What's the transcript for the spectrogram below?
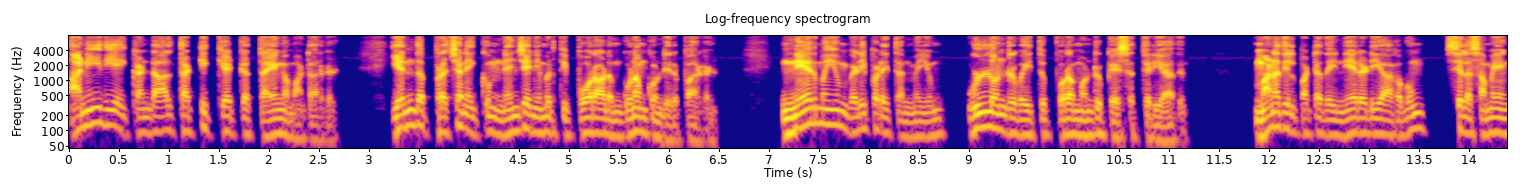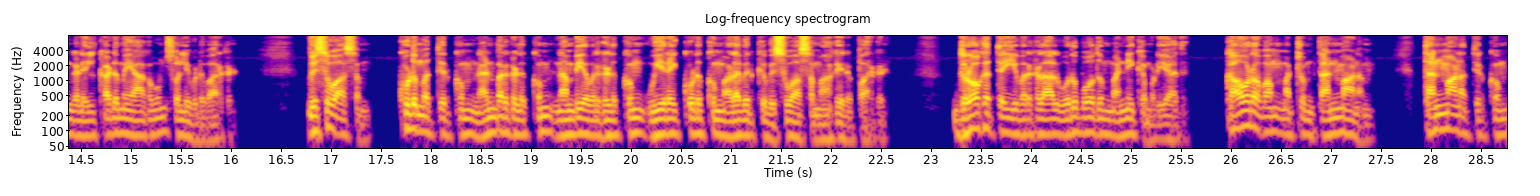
அநீதியை கண்டால் தட்டி கேட்க தயங்க மாட்டார்கள். எந்த பிரச்சனைக்கும் நெஞ்சை நிமிர்த்தி போராடும் குணம் கொண்டிருப்பார்கள். நேர்மையும் வெளிப்படைத்தன்மையும் உள்ளொன்று வைத்து புறமொன்று பேசத் தெரியாது. மனதில் பட்டதை நேரடியாகவும் சில சமயங்களில் கடுமையாகவும் சொல்லிவிடுவார்கள். விசுவாசம் குடும்பத்திற்கும் நண்பர்களுக்கும் நம்பியவர்களுக்கும் உயிரை கொடுக்கும் அளவிற்கு விசுவாசமாக இருப்பார்கள். துரோகத்தை இவர்களால் ஒருபோதும் மன்னிக்க முடியாது. கௌரவம் மற்றும் தன்மானம் தன்மானத்திற்கும்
